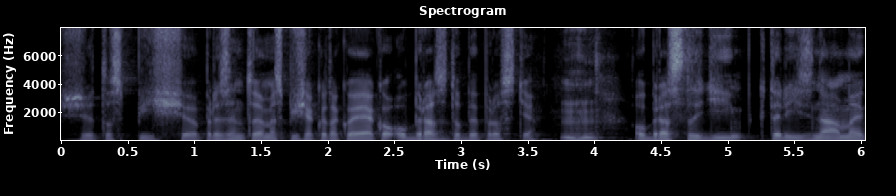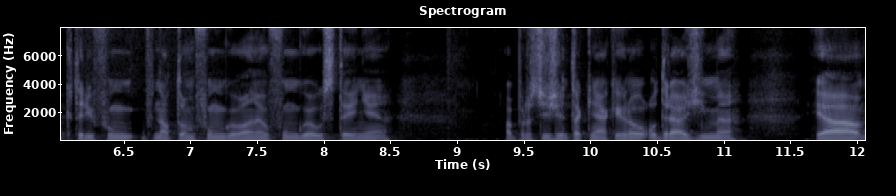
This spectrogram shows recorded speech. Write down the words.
že to spíš prezentujeme spíš jako takový jako obraz doby prostě. Mm-hmm. Obraz lidí, který známe, který fun- na tom fungovali nebo fungují stejně a prostě, že tak nějak jako odrážíme. Já,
